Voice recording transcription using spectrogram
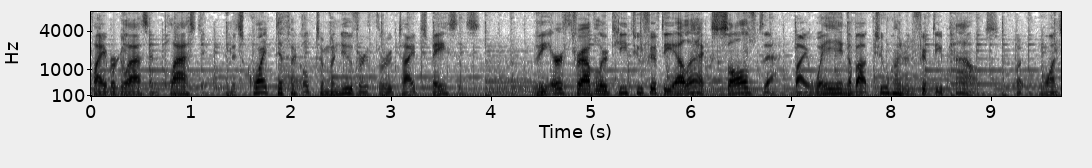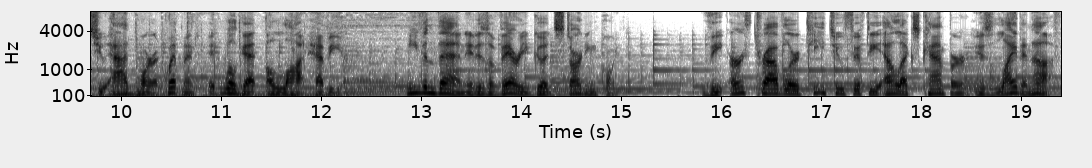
fiberglass, and plastic, and it's quite difficult to maneuver through tight spaces. The Earth Traveler T250LX solves that by weighing about 250 pounds, but once you add more equipment, it will get a lot heavier. Even then, it is a very good starting point. The Earth Traveler T250LX camper is light enough,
